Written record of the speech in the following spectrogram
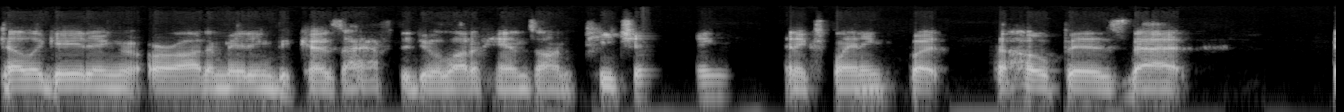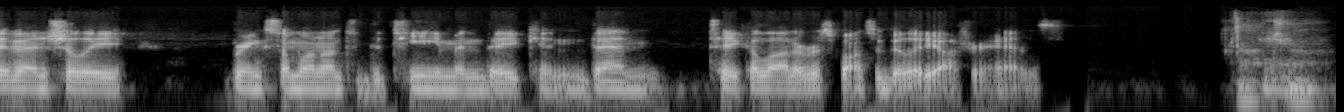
delegating or automating because I have to do a lot of hands on teaching and explaining. But the hope is that eventually bring someone onto the team and they can then take a lot of responsibility off your hands. Gotcha.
